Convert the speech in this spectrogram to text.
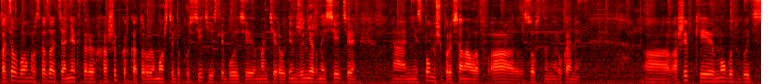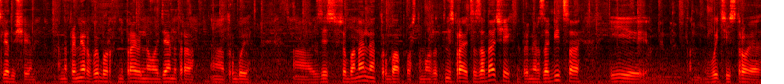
Хотел бы вам рассказать о некоторых ошибках, которые вы можете допустить, если будете монтировать инженерные сети не с помощью профессионалов, а собственными руками. А, ошибки могут быть следующие. Например, выбор неправильного диаметра а, трубы. Здесь все банально, труба просто может не справиться с задачей, например, забиться и там, выйти из строя.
